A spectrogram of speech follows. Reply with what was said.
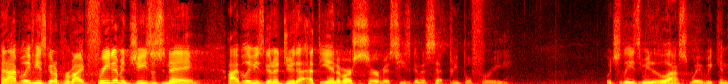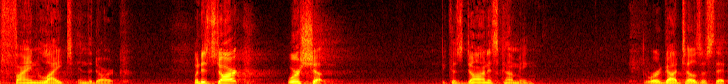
And I believe He's going to provide freedom in Jesus' name. I believe He's going to do that at the end of our service. He's going to set people free. Which leads me to the last way we can find light in the dark. When it's dark, worship, because dawn is coming. The Word God tells us that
